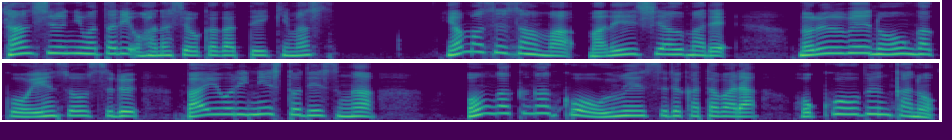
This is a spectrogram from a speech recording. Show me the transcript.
3週にわたりお話を伺っていきます。山瀬さんはマレーシア生まれノルウェーの音楽を演奏するバイオリニストですが音楽学校を運営する傍ら北欧文化の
